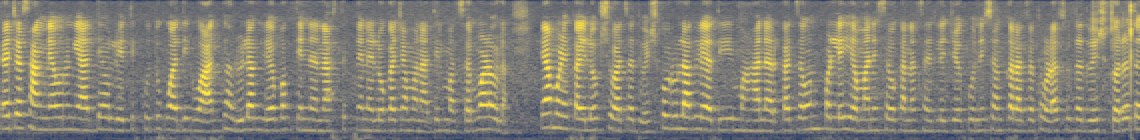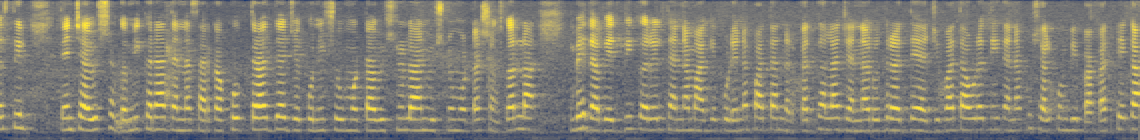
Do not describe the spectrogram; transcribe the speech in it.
त्याच्या सांगण्यावरून याद द्यावली येथे कुतुकवादी वाद घालू लागले. अभक्तीने नास्तिकतेने लोकांच्या मनातील मत्सर वाढवला. त्यामुळे काही लोक शिवाचा द्वेष करू लागले. अति महानरकात जाऊन पडले. यमाने सेवकांना सांगितले जे कोणी शंकराचा थोडासुद्धा द्वेष करत असतील त्यांचे आयुष्य कमी करा. त्यांना सारखा खूप त्रास द्या. जे कोणी शिव मोठा विष्णूला आणि विष्णू मोठा शंकरला भेदाभेद बी करेल त्यांना मागे पुढे न पाहता नरकात घाला. ज्यांना रुद्राध्याय अजिबात आवडत नाही त्यांना खुशाल कुंभी पाकात फेका.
